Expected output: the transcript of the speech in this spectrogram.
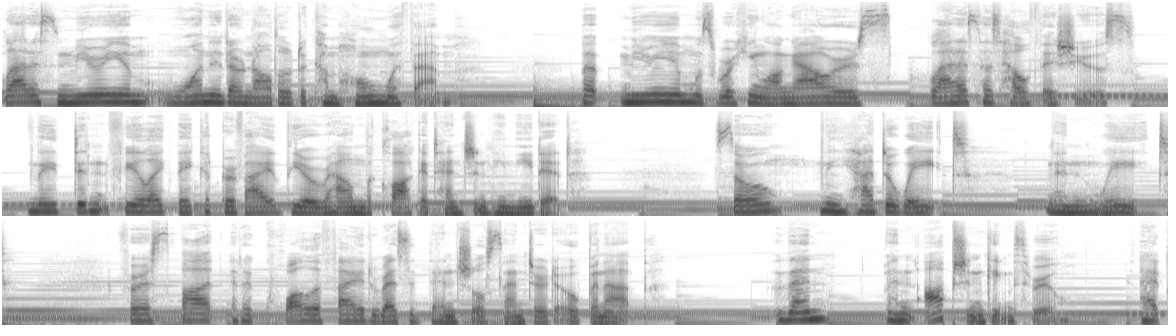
Gladys and Miriam wanted Arnaldo to come home with them. But Miriam was working long hours, Gladys has health issues. They didn't feel like they could provide the around the clock attention he needed. So he had to wait and wait for a spot at a qualified residential center to open up. Then an option came through at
